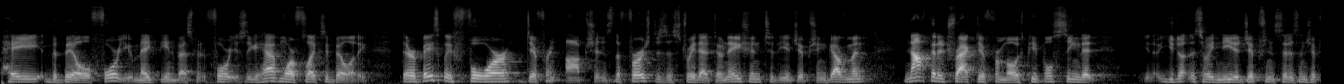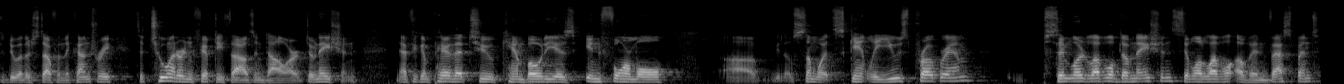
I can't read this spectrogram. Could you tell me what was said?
pay the bill for you, make the investment for you. So you have more flexibility. There are basically four different options. The first is a straight out donation to the Egyptian government. Not that attractive for most people, seeing that you, know, you don't necessarily need Egyptian citizenship to do other stuff in the country. It's a $250,000 donation. Now, if you compare that to Cambodia's informal, uh, you know, somewhat scantily used program, similar level of donation, similar level of investment.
